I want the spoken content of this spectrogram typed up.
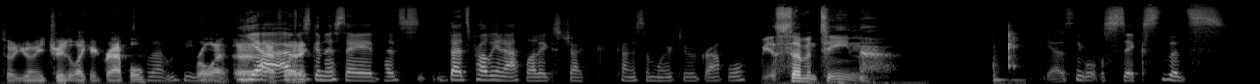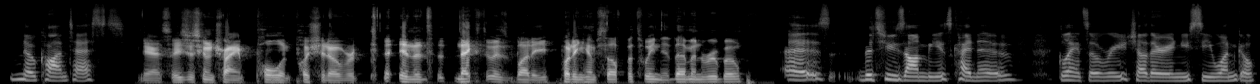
So you want me to treat it like a grapple? So that would be Roll a- uh, yeah, I was gonna say that's that's probably an athletics check, kind of similar to a grapple. Be a seventeen. Yeah, this thing rolled a six. That's no contest. Yeah, so he's just going to try and pull and push it over in the next to his buddy, putting himself between them and Rubo. As the two zombies kind of glance over each other, and you see one go,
